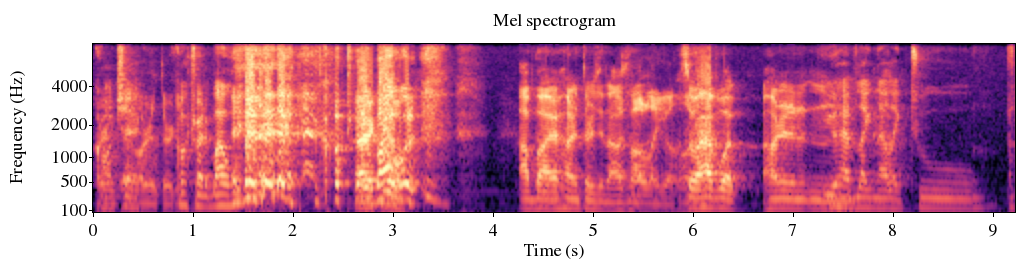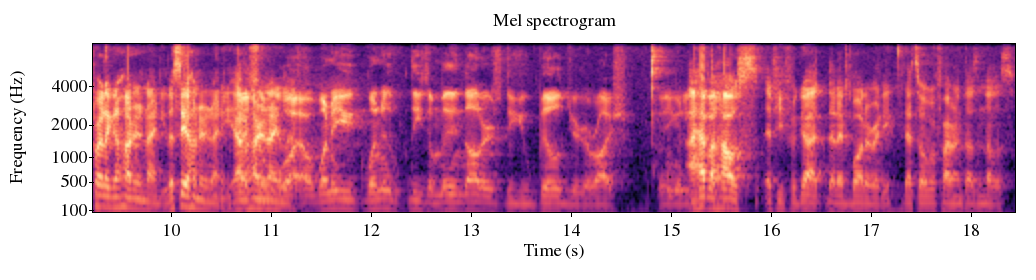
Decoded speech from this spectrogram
Carl check. 130. Go try to buy one. Go try Alright, to buy cool. one. I'll buy 130 I dollars. found like a So I have what 100. and- You have like now like two. Probably like 190. Let's say 190. I have Alright, so 190 left. wh- When are you? When are these a million dollars? Do you build your garage? You I have a house. If you forgot that I bought already, that's over five hundred thousand dollars.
